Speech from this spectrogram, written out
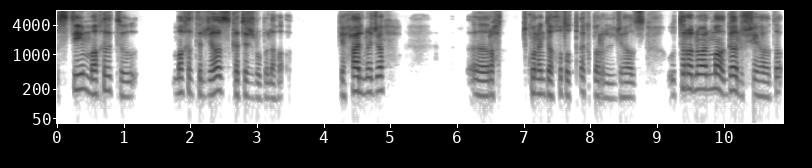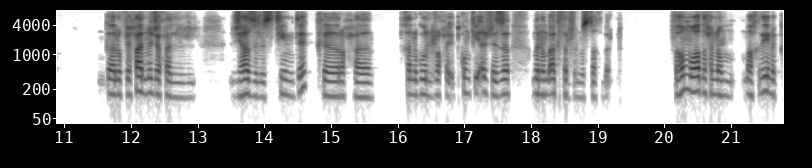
Steam ماخذته ماخذت الجهاز كتجربة لها. في حال نجح آه، راح تكون عندها خطط أكبر للجهاز. وترى نوعا ما قالوا الشيء هذا. قالوا في حال نجح الجهاز ال Steam Deck آه، راح خلينا نقول راح تكون في أجهزة منهم أكثر في المستقبل. فهم واضح إنهم ماخذينك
